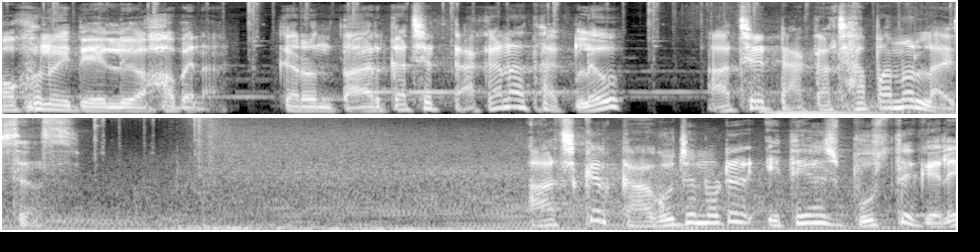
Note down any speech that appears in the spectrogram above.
কখনোই দেউলিয়া হবে না, কারণ তার কাছে টাকা না থাকলেও আছে টাকা ছাপানোর লাইসেন্স। আজকের কাগজে নোটের ইতিহাস বুঝতে গেলে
